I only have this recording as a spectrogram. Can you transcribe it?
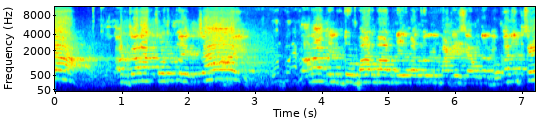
না। আর যারা করতে চায় বারবার নির্বাচনের মাঠে দিচ্ছে,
